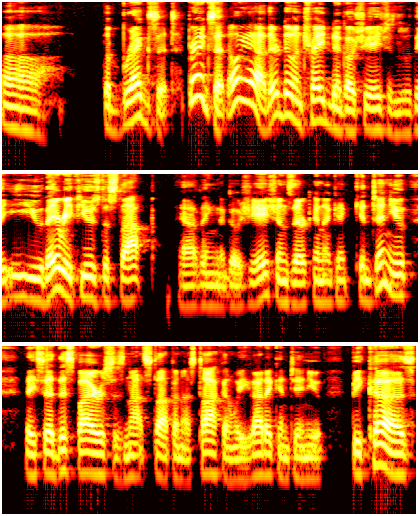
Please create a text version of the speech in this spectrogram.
Uh, the Brexit. Brexit. Oh yeah, they're doing trade negotiations with the EU. They refuse to stop having negotiations. They're going to continue. They said this virus is not stopping us talking. We got to continue because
